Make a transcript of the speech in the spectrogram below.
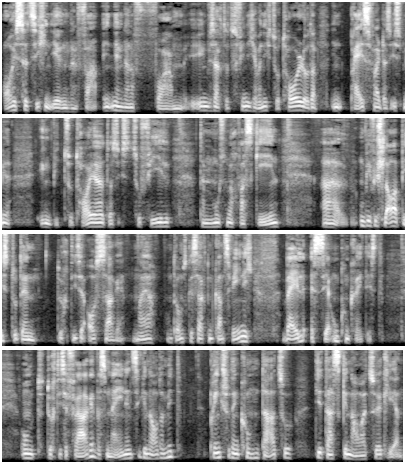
äußert sich in irgendeiner Form. Irgendwie sagt er, das finde ich aber nicht so toll oder im Preisfall, das ist mir irgendwie zu teuer, das ist zu viel, dann muss noch was gehen. Äh, und wie viel schlauer bist du denn durch diese Aussage? Naja, unter uns gesagt um ganz wenig, weil es sehr unkonkret ist. Und durch diese Frage, was meinen Sie genau damit, bringst du den Kunden dazu, dir das genauer zu erklären.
